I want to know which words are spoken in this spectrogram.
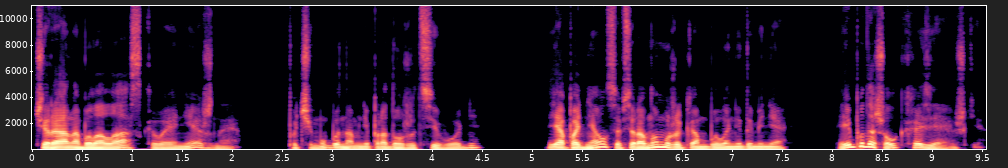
Вчера она была ласковая, нежная. Почему бы нам не продолжить сегодня? Я поднялся, все равно мужикам было не до меня, и подошел к хозяюшке.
